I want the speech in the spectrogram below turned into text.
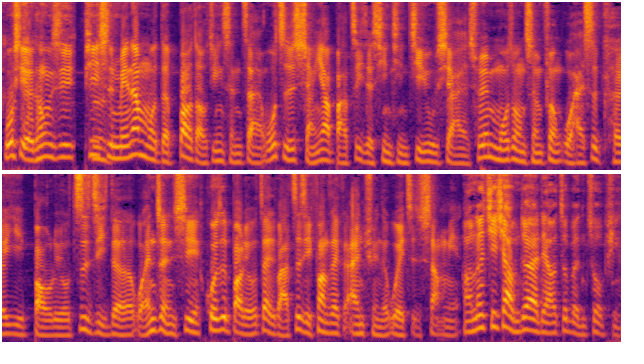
我写的东西其实没那么的报道精神在，我只是想要把自己的心情记录下来，所以某种成分我还是可以保留自己的完整性，或是保留在把自己放在一个安全的位置上面。好，那接下来我们就来聊这本作品。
